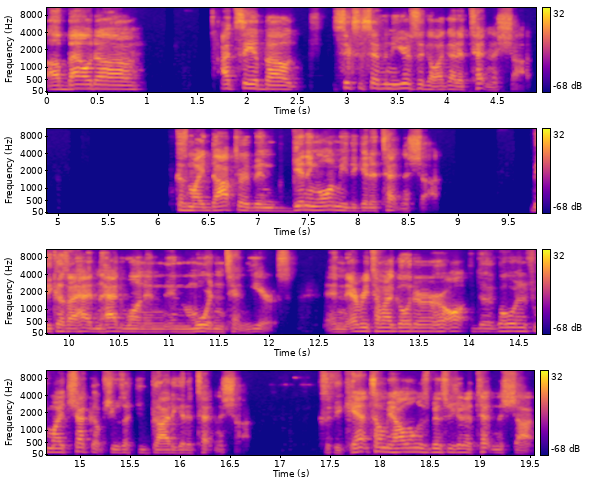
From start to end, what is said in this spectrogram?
about uh, I'd say about six or seven years ago, I got a tetanus shot because my doctor had been getting on me to get a tetanus shot because I hadn't had one in, in more than 10 years. And every time I go to her to go in for my checkup, she was like, You got to get a tetanus shot. Because if you can't tell me how long it's been since you had a tetanus shot,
